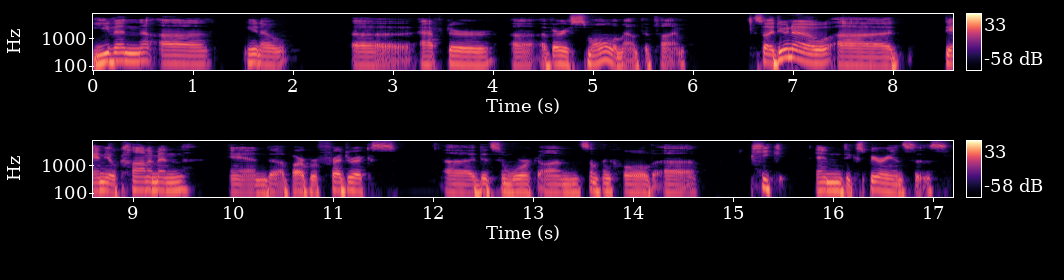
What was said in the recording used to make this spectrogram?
even uh, you know, uh, after uh, a very small amount of time. So I do know uh, Daniel Kahneman and uh, Barbara Fredericks uh, did some work on something called uh, peak end experiences.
